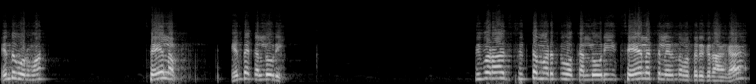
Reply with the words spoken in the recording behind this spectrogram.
எந்த ஊருமா? சேலம். எந்த கல்லூரி? சிவராஜ் சித்த மருத்துவ கல்லூரி சேலத்துல இருந்து வந்திருக்கிறாங்க.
